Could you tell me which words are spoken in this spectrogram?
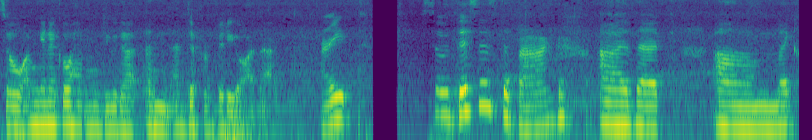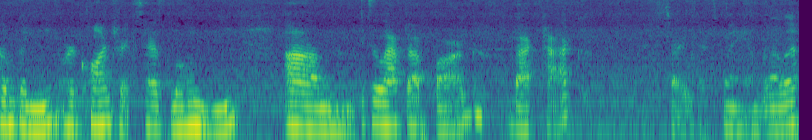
So I'm gonna go ahead and do that in a different video on that. All right. So this is the bag uh, that um, my company or Concentrix has loaned me. Um, it's a laptop bag, backpack. Sorry, that's my umbrella.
